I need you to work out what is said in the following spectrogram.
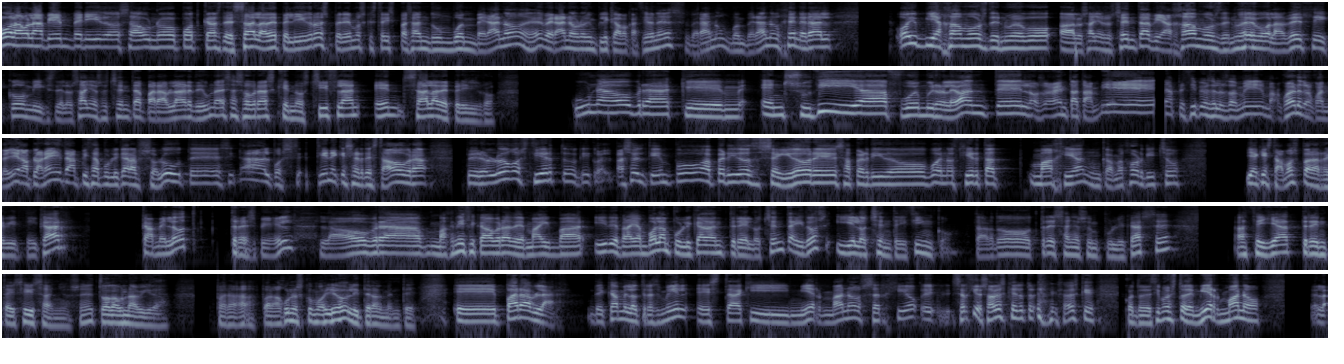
Hola, hola, bienvenidos a un nuevo podcast de Sala de Peligro. Esperemos que estéis pasando un buen verano. ¿eh? Verano no implica vacaciones, verano, un buen verano en general. Hoy viajamos de nuevo a los años 80, viajamos de nuevo a la DC Comics de los años 80 para hablar de una de esas obras que nos chiflan en Sala de Peligro. Una obra que mm, en su día fue muy relevante, en los 90 también, a principios de los 2000, me acuerdo, cuando llega Planeta, empieza a publicar absolutes y tal, pues tiene que ser de esta obra, pero luego es cierto que con el paso del tiempo ha perdido seguidores, ha perdido, bueno, cierta magia, nunca mejor dicho, y aquí estamos para reivindicar Camelot 3000, la obra, magnífica obra de Mike Barr y de Brian Boland, publicada entre el 82 y el 85. Tardó tres años en publicarse, hace ya 36 años, ¿eh? toda una vida. Para, para, algunos como yo, literalmente. Eh, para hablar de Camelo 3000 está aquí mi hermano Sergio. Eh, Sergio, ¿sabes que, ¿sabes que cuando decimos esto de mi hermano,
